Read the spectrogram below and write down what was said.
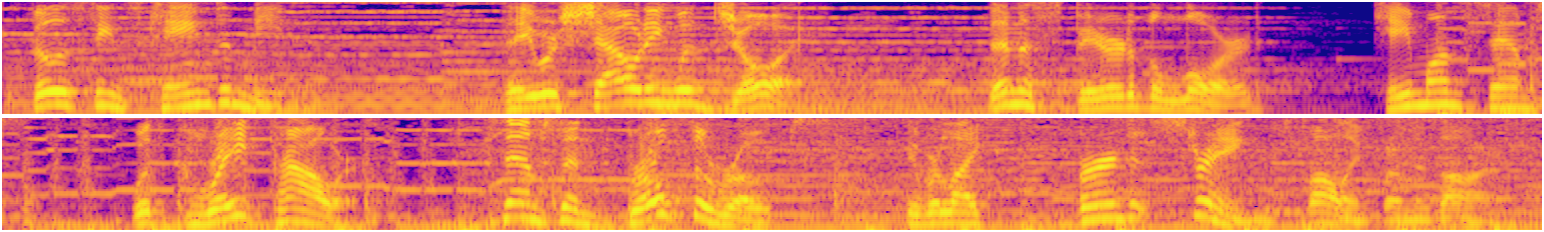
the Philistines came to meet him. They were shouting with joy. Then the Spirit of the Lord came on Samson with great power. Samson broke the ropes. They were like burned strings falling from his arms.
